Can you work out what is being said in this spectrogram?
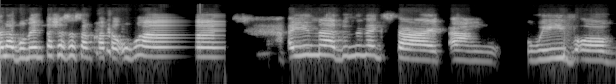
Ala, bumenta siya sa sangkatauhan. Ayun na, doon na nag-start ang wave of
